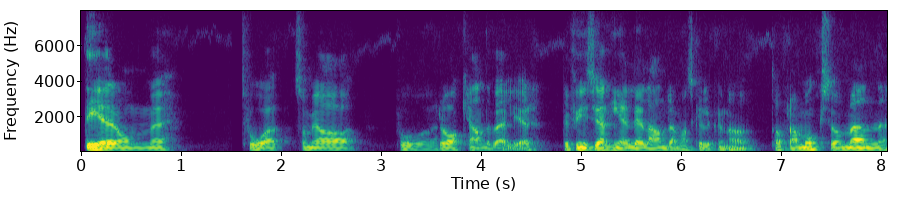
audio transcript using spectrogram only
det är de två som jag på rak hand väljer. Det finns ju en hel del andra man skulle kunna ta fram också, men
